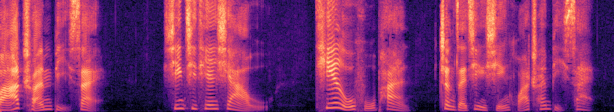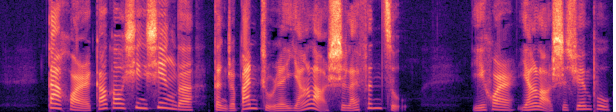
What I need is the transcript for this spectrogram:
划船比赛。星期天下午，天鹅湖畔正在进行划船比赛，大伙儿高高兴兴地等着班主任杨老师来分组。一会儿，杨老师宣布，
